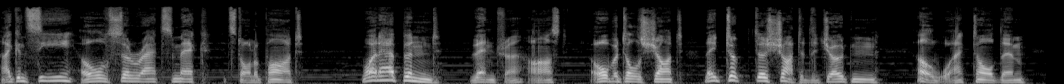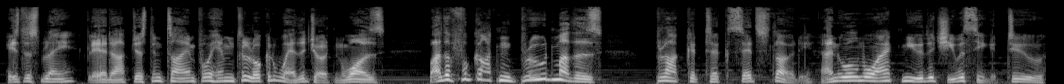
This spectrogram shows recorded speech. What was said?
I can see old Sir Rat's mech. It's torn apart. What happened? Ventra asked. Orbital shot. They took the shot at the Jotun. Ulwak told them. His display cleared up just in time for him to look at where the Jotun was. By the forgotten brood mothers! Plunketuk said slowly, and Ulmoak knew that she was seeing it too.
